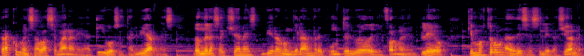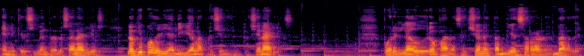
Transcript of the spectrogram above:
tras comenzar la semana negativos hasta el viernes, donde las acciones vieron un gran repunte luego del informe de empleo, que mostró una desaceleración en el crecimiento de los salarios, lo que podría aliviar las presiones inflacionarias. Por el lado de Europa, las acciones también cerraron en verde,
